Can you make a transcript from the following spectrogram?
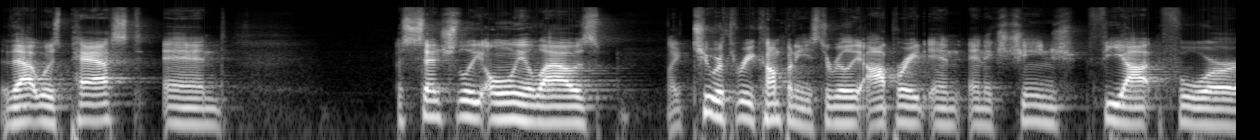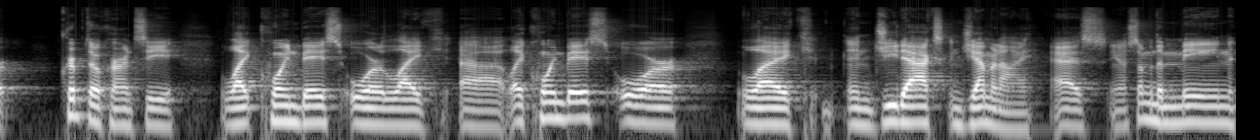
that was passed and essentially only allows like two or three companies to really operate and, and exchange fiat for cryptocurrency like Coinbase or like uh, like Coinbase or like and GDAX and Gemini as you know some of the main.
